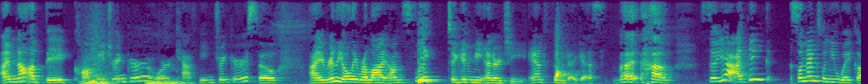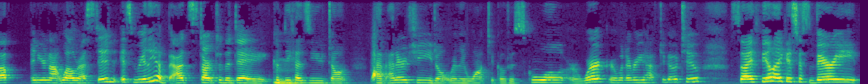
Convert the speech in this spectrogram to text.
I'm not a big coffee drinker or caffeine drinker, so I really only rely on sleep to give me energy and food, I guess. But um, so yeah, I think sometimes when you wake up and you're not well rested, it's really a bad start to the day 'cause- because you don't have energy, you don't really want to go to school or work or whatever you have to go to. So I feel like it's just very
